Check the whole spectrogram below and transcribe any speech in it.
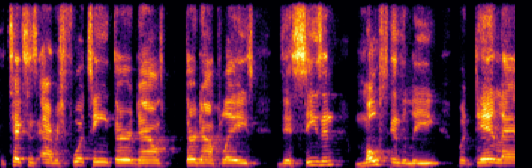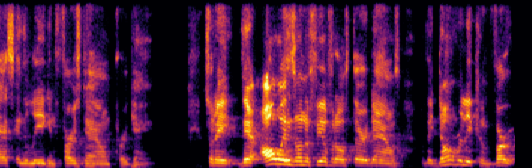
The Texans average 14 third downs third down plays this season, most in the league, but dead last in the league in first down per game. So they they're always on the field for those third downs, but they don't really convert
